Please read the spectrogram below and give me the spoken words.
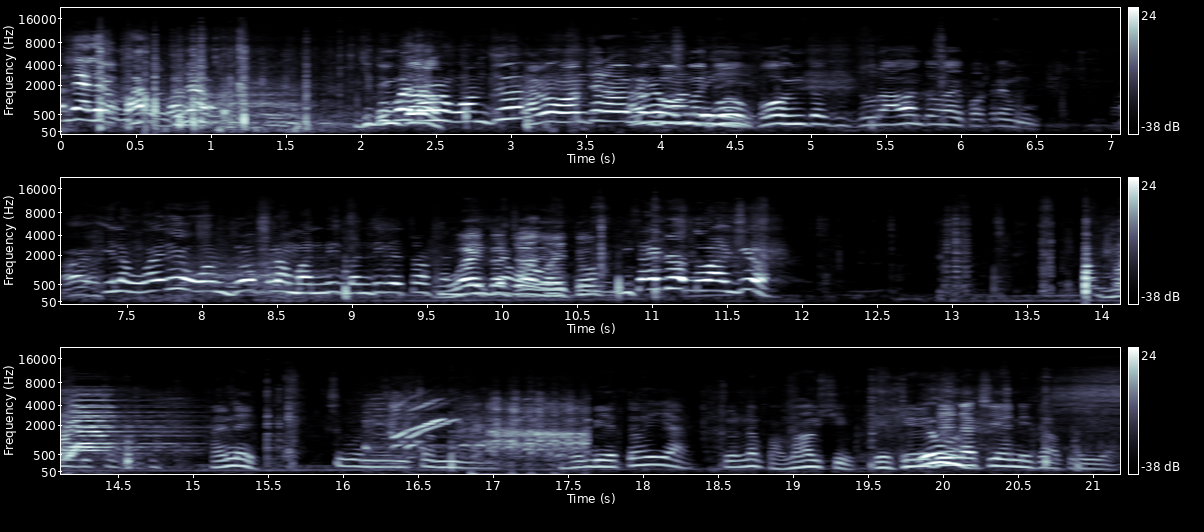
અલે અલે ઊભા રહો, ઊભા રહો. જીગુભાઈ તમે ઓમ છો તમે ઓમ છે અમે ઓમ. જો બહુ એમ તો જોર આવે ને તો ભાઈ પકડે હું એટલે હોય ને ઓમ જો પેલા મંદિર બંદિર તો હોય તો હોય. તો. ઈસાઈ જો દોડ ગયો હે નહીં? હું બી તો યાર ચોરને ભમાવશું. ભેટી? ભેટી એની તો આપણે યાર.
